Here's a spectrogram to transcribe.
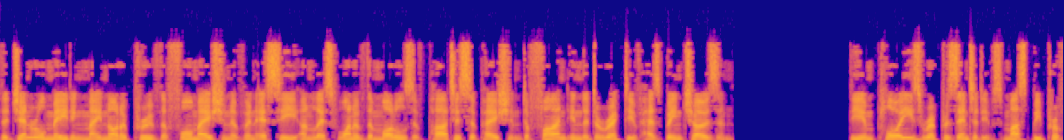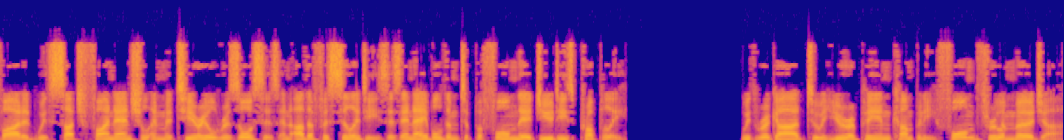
The General Meeting may not approve the formation of an SE unless one of the models of participation defined in the directive has been chosen. The employees' representatives must be provided with such financial and material resources and other facilities as enable them to perform their duties properly. With regard to a European company formed through a merger,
